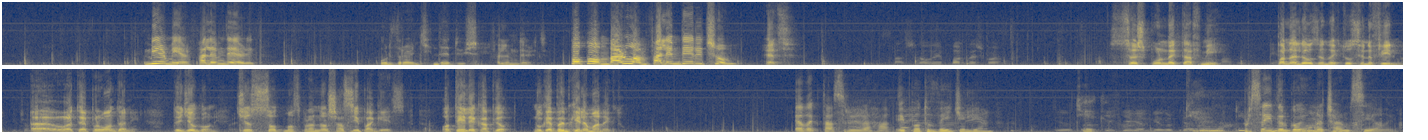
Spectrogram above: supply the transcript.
Mirë, mirë, faleminderit. Urdhëron qind e dyshi. Faleminderit. Po, po, mbaruam, faleminderit shumë. Ec. Sa shkëllim, pak dhe shkojmë. S'është punë me këta fëmijë. Po na lozin dhe këtu si në filma. E, o, e tepruan tani. Dëgjo Goni, që sot të mos pranosh asnjë pagesë. Hotele ka plot. Nuk e bëjmë kinema ne këtu. Edhe këta s'rrin rehat. E po të vegjël janë. Qik. Qik. Përse i dërgoj unë e çfarë më sjellin?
